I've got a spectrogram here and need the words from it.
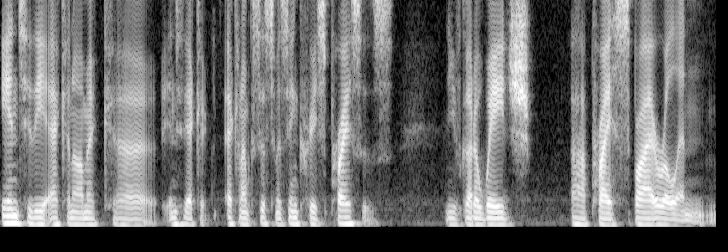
into the economic uh, into the economic system as increased prices. You've got a wage uh, price spiral. And,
